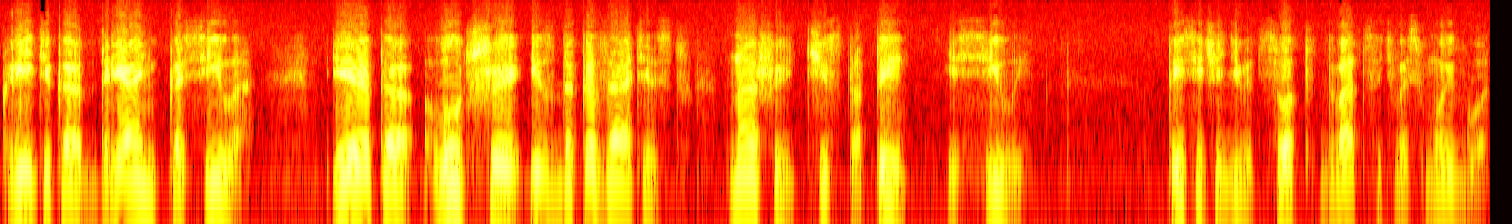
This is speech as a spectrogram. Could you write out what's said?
критика дрянь косила. И это лучшее из доказательств нашей чистоты и силы. 1928 год.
